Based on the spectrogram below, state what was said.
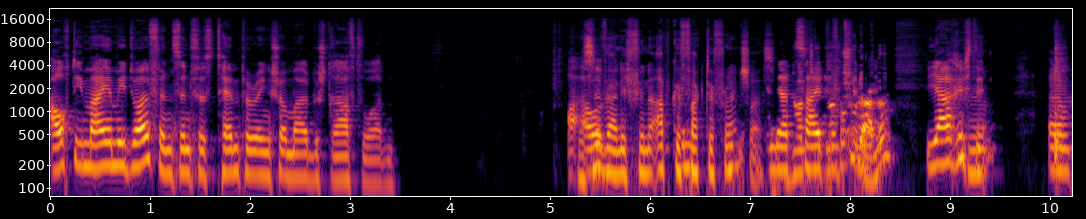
Auch die Miami Dolphins sind fürs Tempering schon mal bestraft worden. was sind wir eigentlich für eine abgefuckte Franchise? in der Don, Zeit Don Shula, ne? Ja, richtig. Ähm,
